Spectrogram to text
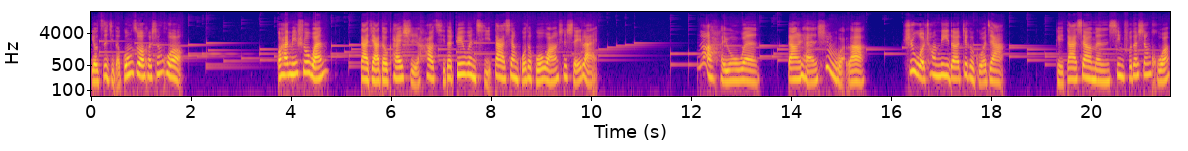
有自己的工作和生活。我还没说完，大家都开始好奇地追问起大象国的国王是谁来。那还用问？当然是我了，是我创立的这个国家，给大象们幸福的生活。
